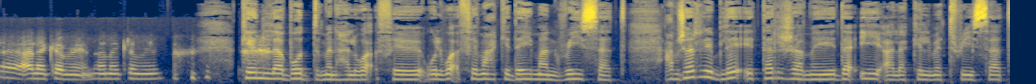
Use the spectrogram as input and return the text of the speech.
أنا كمان أنا كمان. كان لابد من هالوقفة والوقفة معك دايما ريست عم جرب لاقي ترجمة دقيقة لكلمة ريست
